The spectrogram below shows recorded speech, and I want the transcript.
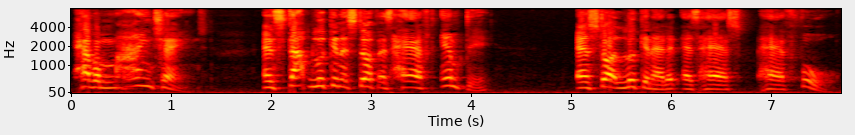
have a mind change and stop looking at stuff as half empty and start looking at it as half, half full.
